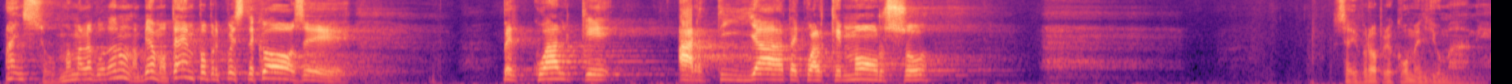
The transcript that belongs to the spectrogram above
Ma insomma, Malacoda, non abbiamo tempo per queste cose. Per qualche artigliata e qualche morso. Sei proprio come gli umani.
